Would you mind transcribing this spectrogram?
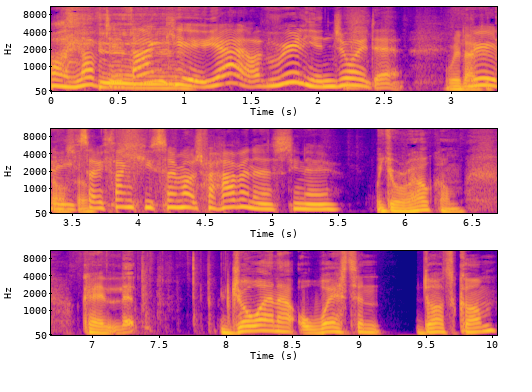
Oh, I loved it. Thank you. Yeah, I've really enjoyed it. We it really. also. So thank you so much for having us. You know. You're welcome. Okay, let, joannaweston.com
